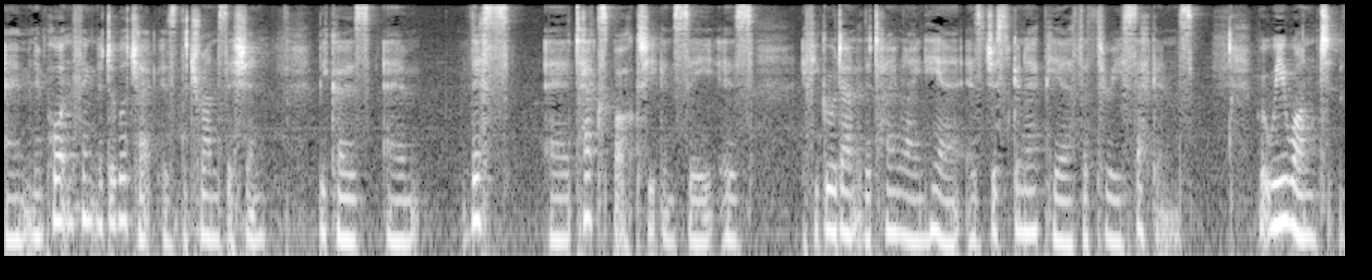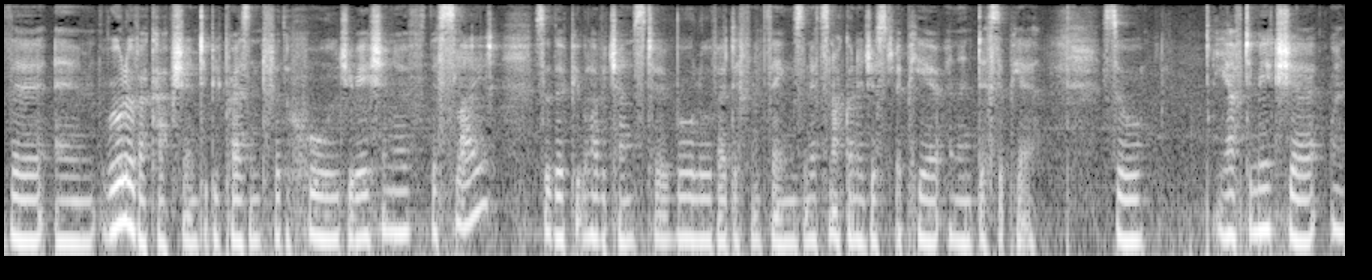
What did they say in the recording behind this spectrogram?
Um, an important thing to double check is the transition because um, this uh, text box you can see is, if you go down to the timeline here, is just going to appear for three seconds. But we want the um, rollover caption to be present for the whole duration of the slide so that people have a chance to roll over different things and it's not going to just appear and then disappear. So you have to make sure when,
